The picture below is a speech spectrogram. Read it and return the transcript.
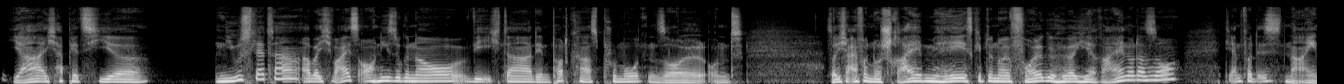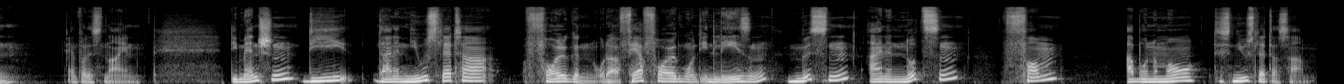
ja, ich habe jetzt hier Newsletter, aber ich weiß auch nie so genau, wie ich da den Podcast promoten soll. Und soll ich einfach nur schreiben, hey, es gibt eine neue Folge, hör hier rein oder so? Die Antwort ist nein. Die Antwort ist nein. Die Menschen, die deinen Newsletter folgen oder verfolgen und ihn lesen, müssen einen Nutzen vom Abonnement des Newsletters haben.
